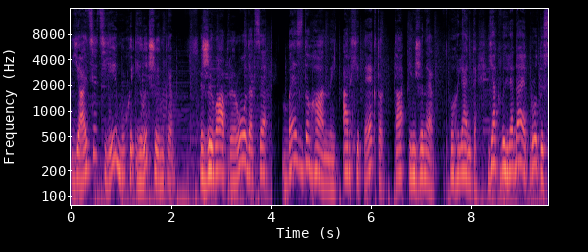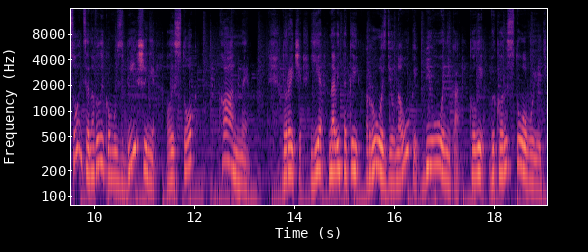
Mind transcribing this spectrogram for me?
яйця цієї мухи і личинки. Жива природа це бездоганний архітектор та інженер. Погляньте, як виглядає проти сонця на великому збільшенні листок канни. До речі, є навіть такий розділ науки біоніка, коли використовують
